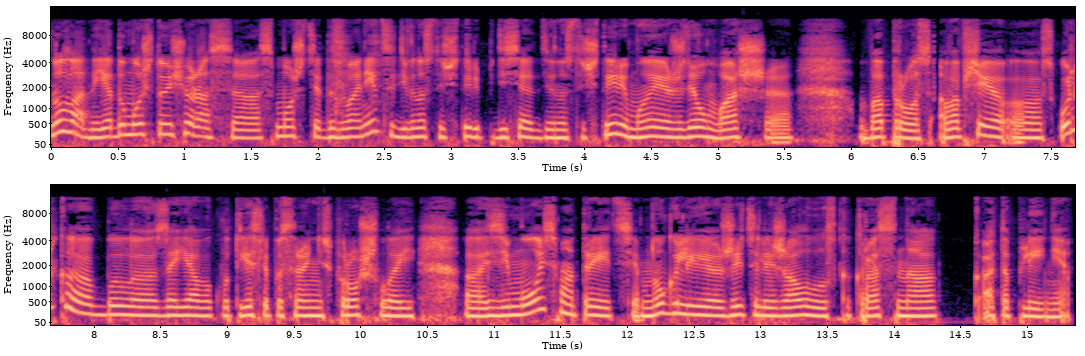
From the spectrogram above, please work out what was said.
Ну ладно, я думаю, что еще раз э, сможете дозвониться 94 50 94. Мы ждем ваш э, вопрос. А вообще, э, сколько было заявок, вот если по сравнению с прошлой зимой смотреть, много ли жителей жаловалось как раз на отопление?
